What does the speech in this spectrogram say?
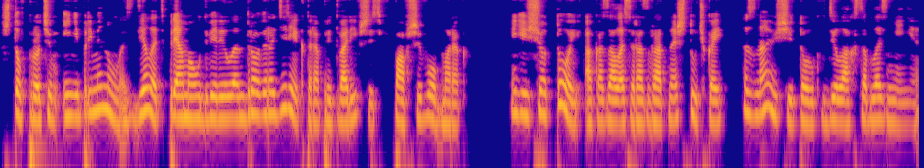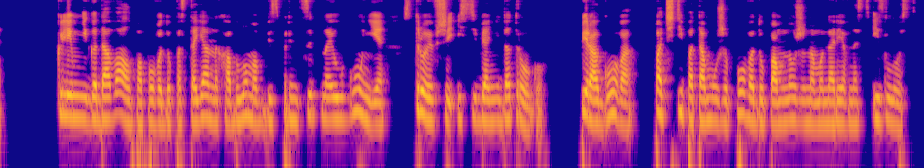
что, впрочем, и не применула сделать прямо у двери лендровера директора, притворившись впавший в обморок. Еще той оказалась развратной штучкой, знающей толк в делах соблазнения. Клим негодовал по поводу постоянных обломов беспринципной лгуньи, строившей из себя недотрогу. Пирогова почти по тому же поводу, помноженному на ревность и злость.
